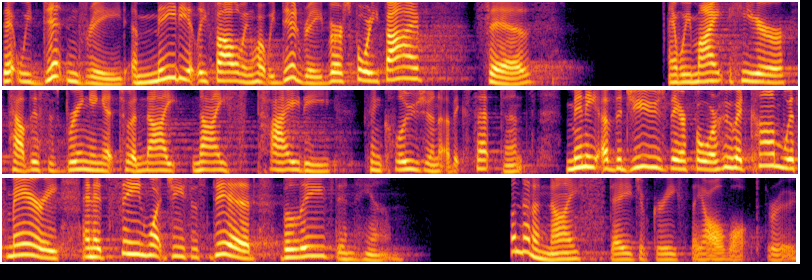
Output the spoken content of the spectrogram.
that we didn't read, immediately following what we did read, verse 45 says, and we might hear how this is bringing it to a nice, tidy conclusion of acceptance. Many of the Jews, therefore, who had come with Mary and had seen what Jesus did, believed in him. Wasn't that a nice stage of grief they all walked through?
